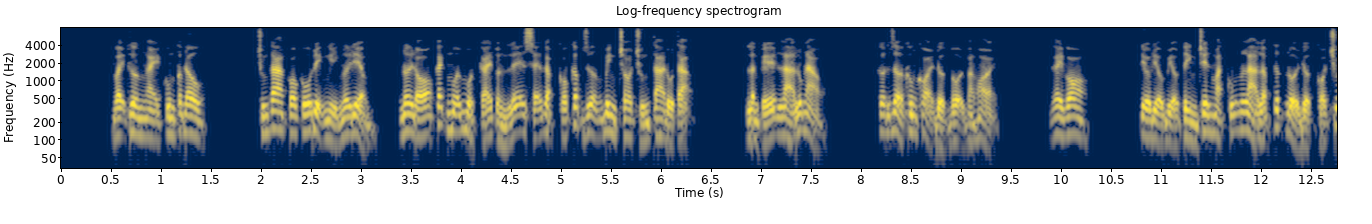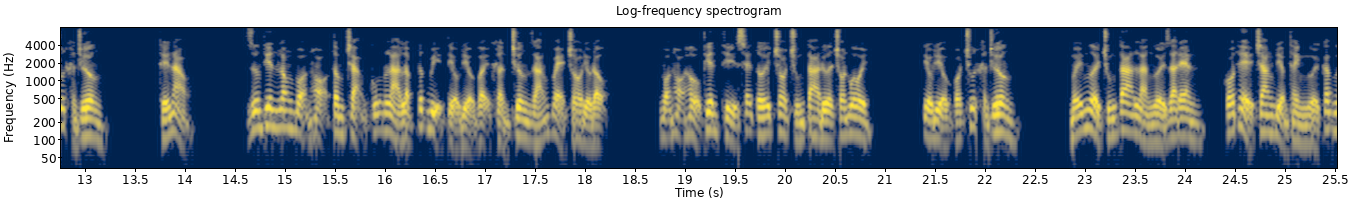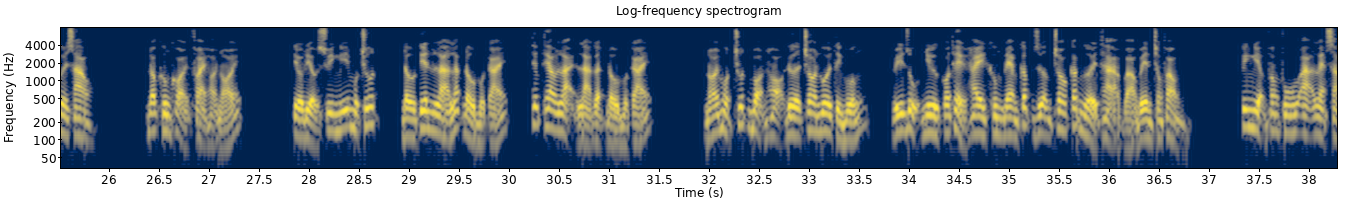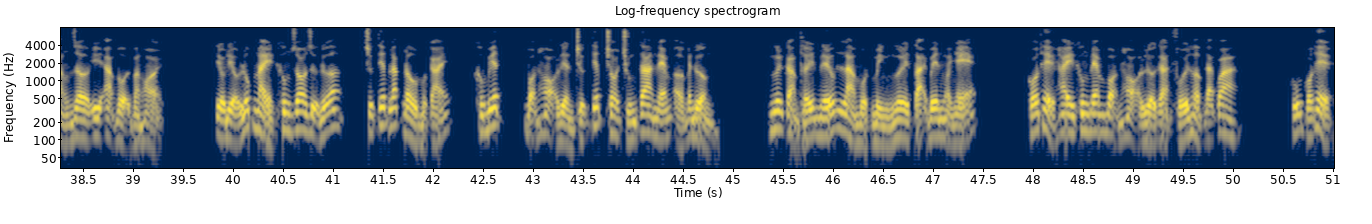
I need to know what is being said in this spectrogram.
Vậy thường ngày cung cấp đâu? Chúng ta có cố định nghỉ ngơi điểm, nơi đó cách mỗi một cái tuần lễ sẽ gặp có cấp dưỡng binh cho chúng ta đồ tạo lần kế là lúc nào? Cơn giờ không khỏi được đội vắng hỏi. Gay go. Tiểu điệu biểu tình trên mặt cũng là lập tức đổi được có chút khẩn trương. Thế nào? Dương thiên long bọn họ tâm trạng cũng là lập tức bị tiểu điệu vậy khẩn trương dáng vẻ cho điều động. Bọn họ hậu thiên thì sẽ tới cho chúng ta đưa cho nuôi. Tiểu điệu có chút khẩn trương. Mấy người chúng ta là người da đen, có thể trang điểm thành người các ngươi sao? Đó không khỏi phải hỏi nói. Tiểu điệu suy nghĩ một chút, đầu tiên là lắc đầu một cái, tiếp theo lại là gật đầu một cái. Nói một chút bọn họ đưa cho nuôi tình huống, ví dụ như có thể hay không đem cấp dưỡng cho các người thả vào bên trong phòng. Kinh nghiệm phong phú ạ à lẹ sảng giờ y ạ vội bằng hỏi. Tiểu điệu lúc này không do dự nữa, trực tiếp lắc đầu một cái không biết, bọn họ liền trực tiếp cho chúng ta ném ở bên đường. Ngươi cảm thấy nếu là một mình ngươi tại bên ngoài nhé, có thể hay không đem bọn họ lừa gạt phối hợp đã qua? Cũng có thể.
